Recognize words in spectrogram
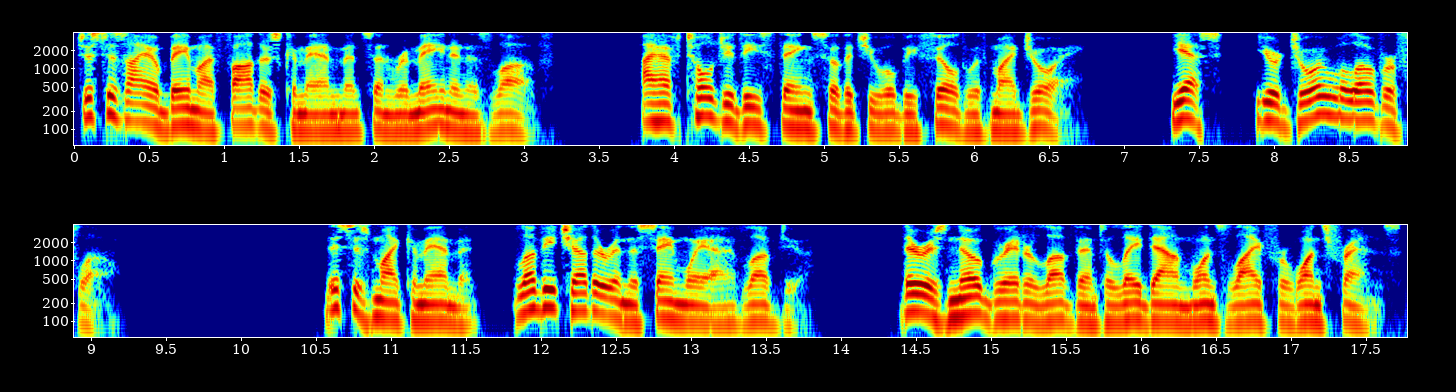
just as I obey my Father's commandments and remain in his love. I have told you these things so that you will be filled with my joy. Yes, your joy will overflow. This is my commandment love each other in the same way I have loved you. There is no greater love than to lay down one's life for one's friends.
